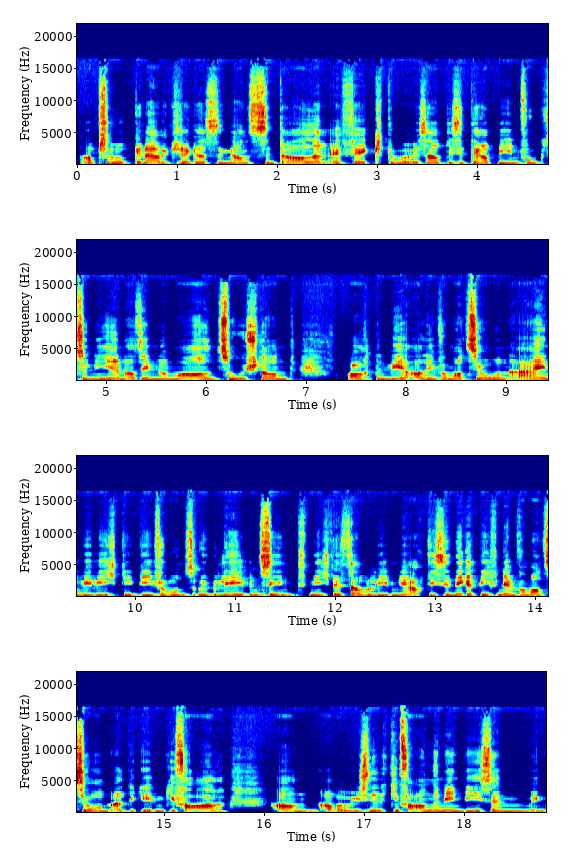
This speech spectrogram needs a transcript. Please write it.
Absolut, genau. Ich denke, das ist ein ganz zentraler Effekt, weshalb diese Therapien funktionieren. Also im normalen Zustand ordnen wir alle Informationen ein, wie wichtig die für unser Überleben sind. Nicht deshalb lieben wir auch diese negativen Informationen, weil die geben Gefahr an. Aber wir sind gefangen in diesem in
